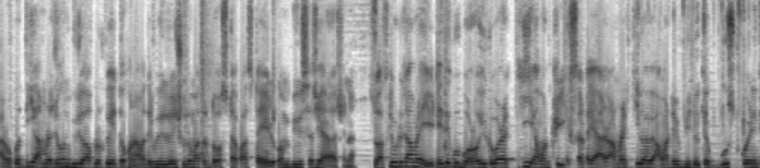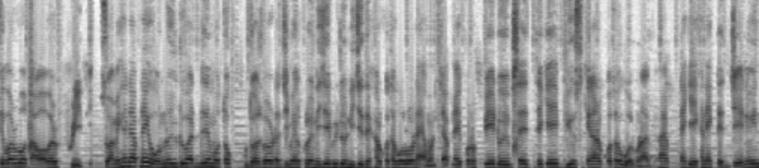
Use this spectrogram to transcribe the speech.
আর ওপর দিকে আমরা যখন ভিডিও আপলোড করি, তখন আমাদের ভিডিওতে শুধুমাত্র দশটা, পাঁচটা এরকম ভিউজ আসে আর আসে না। সো আজকে ভিডিওতে আমরা এটাই দেখব বড় ইউটিউবাররা কি এমন ট্রিক্স কাটায় আর আমরা কীভাবে আমাদের ভিডিওকে বুস্ট করে নিতে পারব, তাও আবার ফ্রিতে সো আমি এখানে আপনাকে অন্য ইউটিউবারদের মতো দশ বারোটা জিমেল খুলে নিজের ভিডিও নিজে দেখার কথা বলব না, এমনকি আপনাকে কোনো পেড ওয়েবসাইট থেকে ভিউজ কেনার কথাও বলব না। আপনাকে এখানে একটা জেনুইন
